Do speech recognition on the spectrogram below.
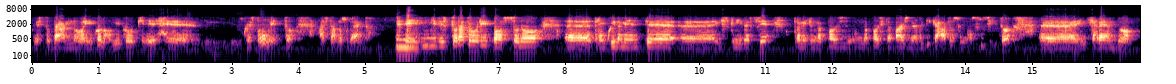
questo danno economico che eh, in questo momento stanno subendo. Mm. E i ristoratori possono eh, tranquillamente eh, iscriversi tramite un'apposita, un'apposita pagina dedicata sul nostro sito, eh, inserendo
